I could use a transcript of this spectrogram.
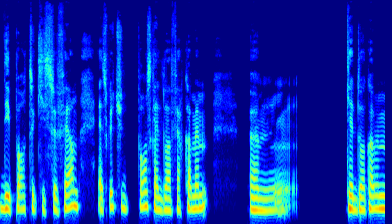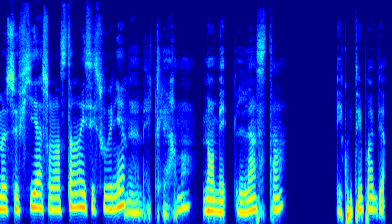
des portes qui se ferment, est-ce que tu penses qu'elle doit faire quand même... qu'elle doit quand même se fier à son instinct et ses souvenirs? Mais clairement. Non, mais l'instinct, écoutez-moi bien.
